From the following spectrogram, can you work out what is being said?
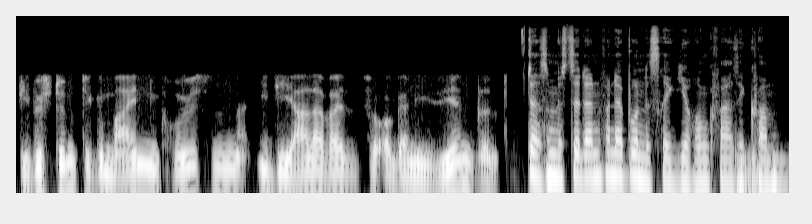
wie bestimmte Gemeindengrößen idealerweise zu organisieren sind. Das müsste dann von der Bundesregierung quasi kommen.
